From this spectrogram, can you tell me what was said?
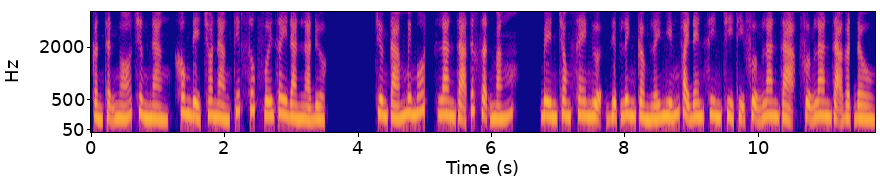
cẩn thận ngó chừng nàng, không để cho nàng tiếp xúc với dây đàn là được. chương 81, Lan dạ tức giận mắng. Bên trong xe ngựa Diệp Linh cầm lấy miếng vải đen xin chỉ thị Phượng Lan dạ, Phượng Lan dạ gật đầu,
